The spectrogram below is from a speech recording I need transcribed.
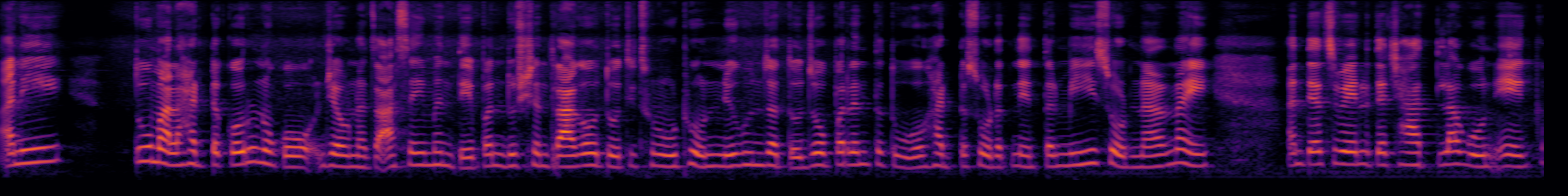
आणि तू मला हट्ट करू नको जेवणाचा असंही म्हणते पण दुष्यंत रागवतो तिथून उठून निघून जातो जोपर्यंत तू हट्ट सोडत नाही तर मीही सोडणार नाही. आणि त्याच वेळेला त्याच्या हात लागून एक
